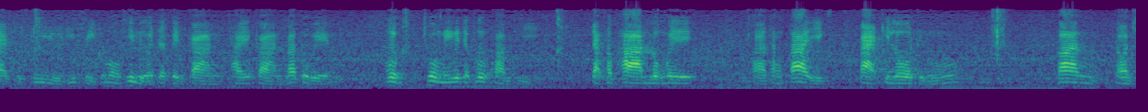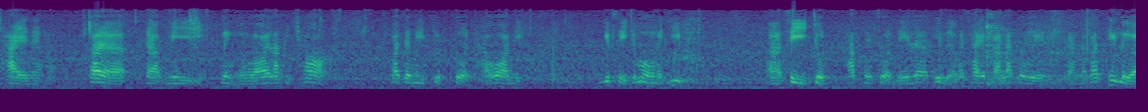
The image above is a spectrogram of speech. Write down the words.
8 จุดที่อยู่ 24 ชั่วโมงที่เหลือจะเป็นการใช้การลาดตระเวน เพิ่มช่วงนี้ก็จะเพิ่มความถี่ จากสะพานลงไปาทางใต้อีก 8 กิโลถึงบ้านดอนชัยนะครับ ก็จะจะมีอีกหนึ่งร้อยรับผิดชอบ ก็จะมีจุดตรวจถาวรอีก 24 ชั่วโมงในที่ สี่จุดครับในส่วนนี้แล้วที่เหลือก็ใช้การรัดตระเวนกัน แล้วก็ที่เหลือ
